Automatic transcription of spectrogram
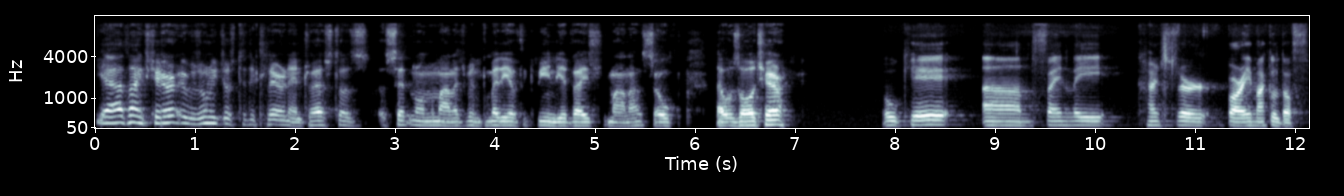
Yeah, thanks, Chair. It was only just to declare an interest as, as sitting on the management committee of the Community Advice Fermanagh. So that was all, Chair. Okay. And finally, Councillor Barry McElduff.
